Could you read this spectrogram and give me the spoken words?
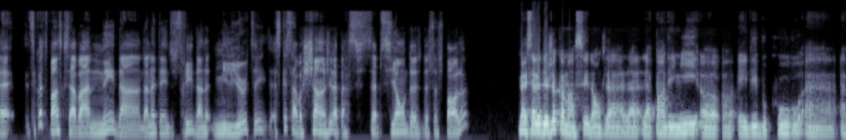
euh, c'est quoi tu penses que ça va amener dans, notre industrie, dans notre milieu? Est-ce que ça va changer la perception de, ce sport-là? Bien, ça a déjà commencé. Donc, la, pandémie a aidé beaucoup à,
